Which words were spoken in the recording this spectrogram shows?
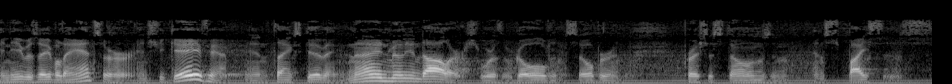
And he was able to answer her. And she gave him in Thanksgiving nine million dollars worth of gold and silver and precious stones and, and spices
